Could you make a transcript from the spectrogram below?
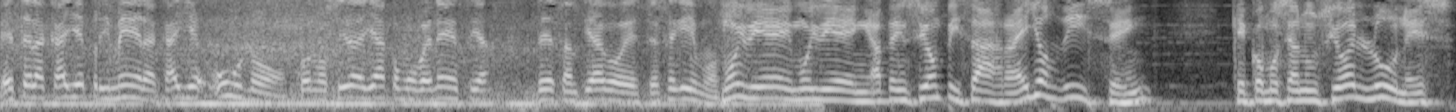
Esta es la calle primera, calle 1, conocida ya como Venecia, de Santiago Este. Seguimos. Muy bien, muy bien. Atención, Pizarra. Ellos dicen que como se anunció el lunes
